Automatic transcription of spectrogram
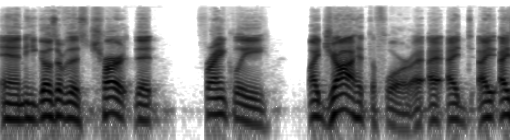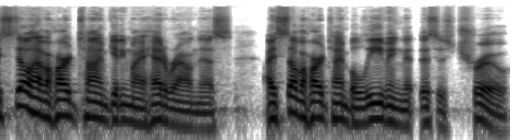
And he goes over this chart that, frankly, my jaw hit the floor. I, I, I, I still have a hard time getting my head around this. I still have a hard time believing that this is true.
